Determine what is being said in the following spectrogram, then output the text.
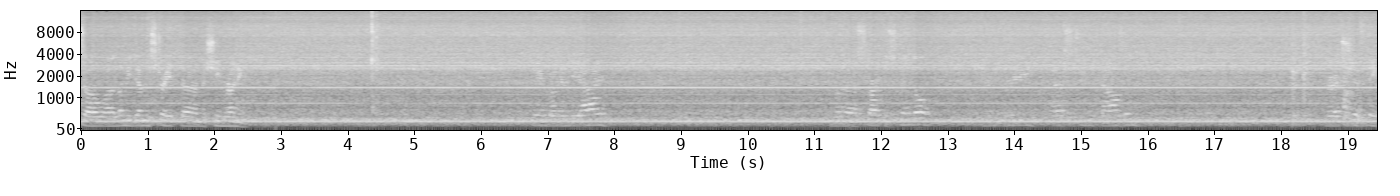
So uh, let me demonstrate the machine running. Okay, run MDI. I'm going to start the spindle. M3S2000. There it's shifting.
